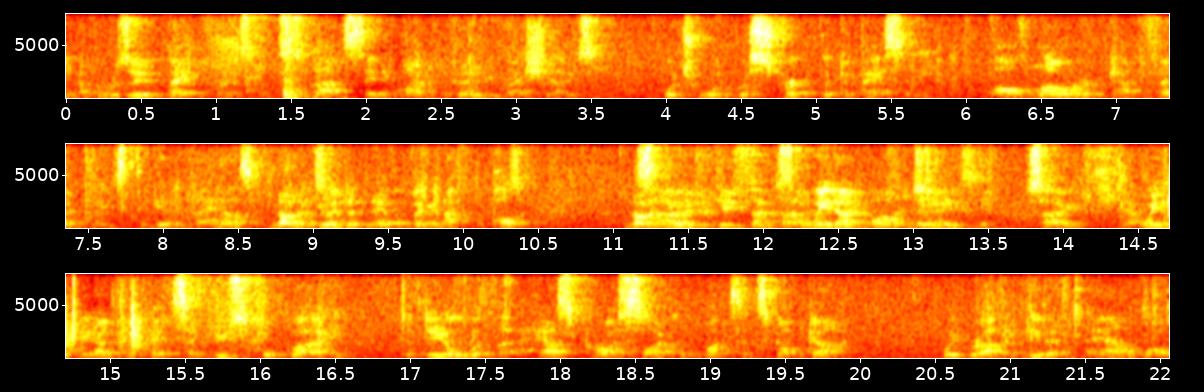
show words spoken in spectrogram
you know, the Reserve Bank, for instance, start setting loan to value ratios, which would restrict the capacity of lower income families to get into housing. Not if Because they you- didn't have a big enough deposit. Not if you So- introduce some so kind of we don't want to-. So, you know, we, we don't think that's a useful way to deal with the house price cycle once it's got going. We'd rather get it now while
